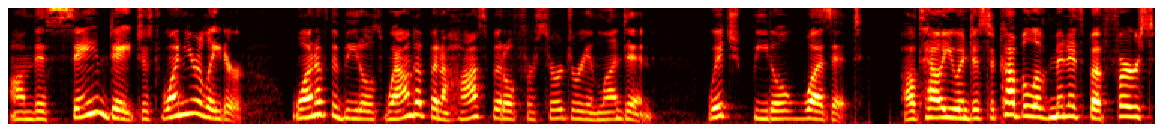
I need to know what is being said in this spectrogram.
On this same date, just one year later, one of the Beatles wound up in a hospital for surgery in London. Which Beatle was it? I'll tell you in just a couple of minutes, but first,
